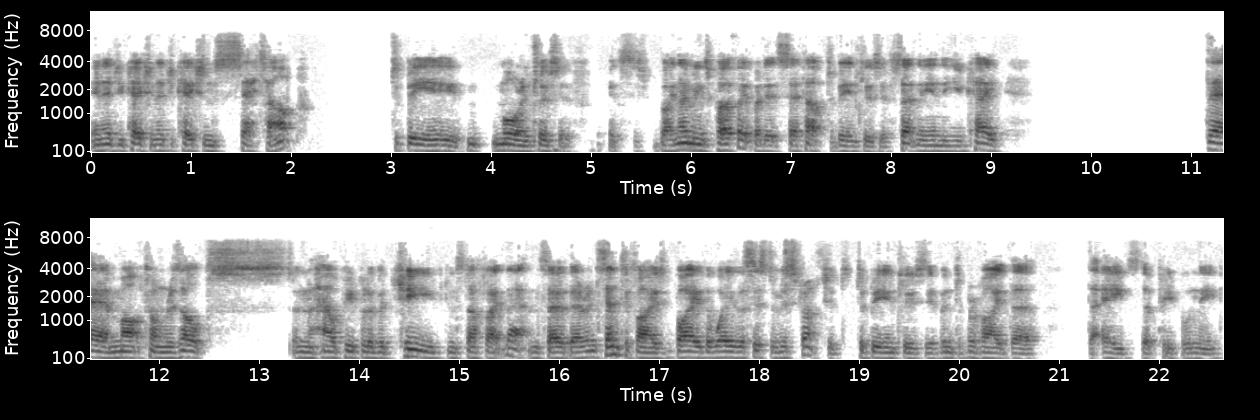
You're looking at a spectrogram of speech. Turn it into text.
in education, education's set up to be more inclusive. It's by no means perfect, but it's set up to be inclusive. Certainly in the UK, they're marked on results and how people have achieved and stuff like that. And so they're incentivized by the way the system is structured to be inclusive and to provide the the aids that people need.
